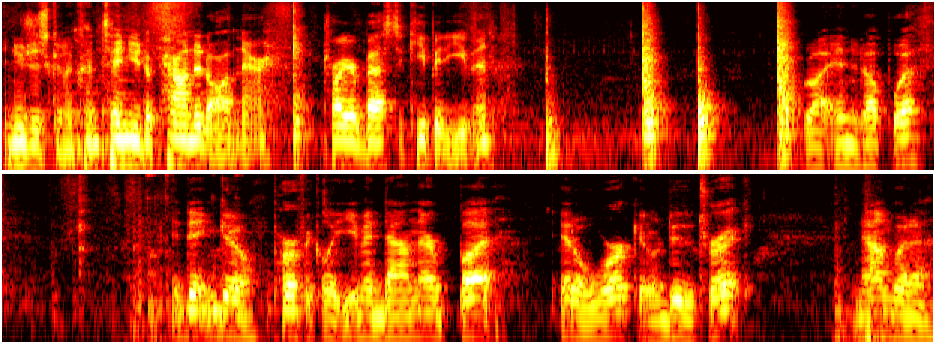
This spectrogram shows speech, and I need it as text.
And you're just going to continue to pound it on there. Try your best to keep it even. What I ended up with it didn't go perfectly even down there, but it'll work. It'll do the trick. Now I'm going to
